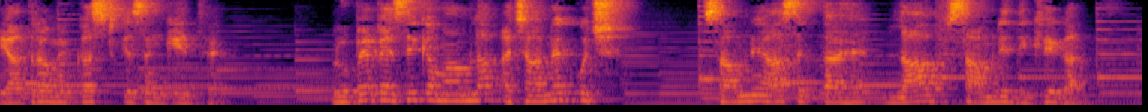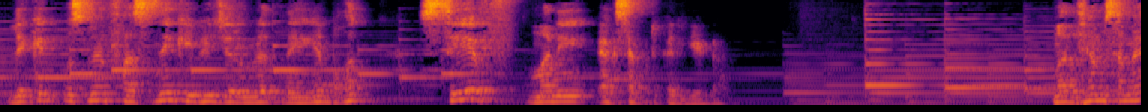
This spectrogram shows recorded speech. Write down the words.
यात्रा में कष्ट के संकेत है। रुपए पैसे का मामला अचानक कुछ सामने आ सकता है, लाभ सामने दिखेगा, लेकिन उसमें फंसने की भी ज़रूरत नहीं है। बहुत सेफ़ मनी एक्सेप्ट करिएगा। मध्यम समय,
